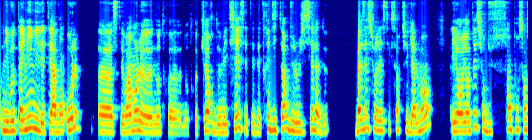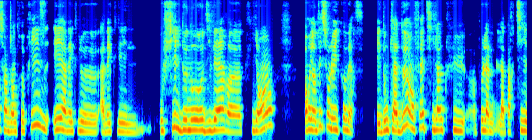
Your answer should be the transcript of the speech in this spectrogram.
au niveau timing, il était avant All. Euh, c'était vraiment le, notre, notre cœur de métier. C'était d'être éditeur du logiciel A2, basé sur Elasticsearch également, et orienté sur du 100% search d'entreprise et avec le, avec les, au fil de nos divers euh, clients, orienté sur le e-commerce. Et donc A2, en fait, il inclut un peu la, la partie,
